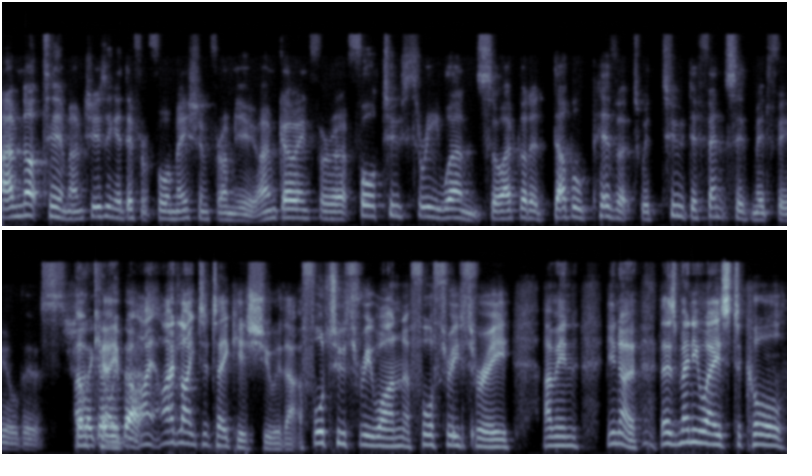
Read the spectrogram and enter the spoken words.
I'm not Tim. I'm choosing a different formation from you. I'm going for a 4 2 3 1. So I've got a double pivot with two defensive midfielders. Shall okay, I go with but that? I, would like to take issue with that. A 4 2 3 1, a 4 3 3. I mean, you know, there's many ways to call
